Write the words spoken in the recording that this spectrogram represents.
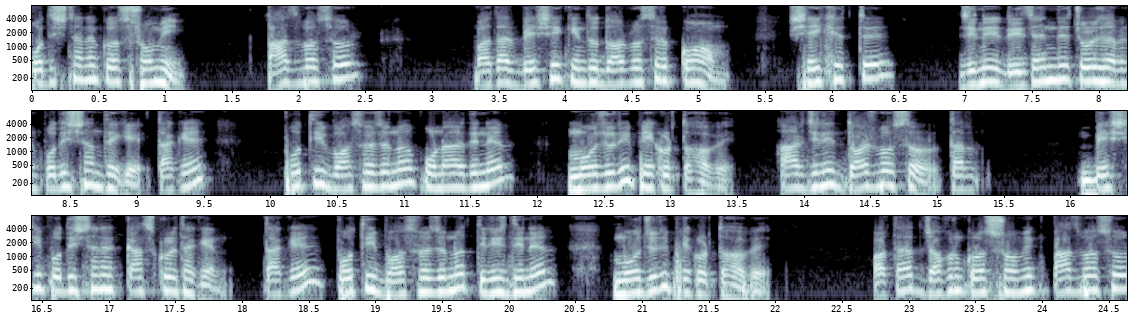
প্রতিষ্ঠানে কোনো শ্রমিক পাঁচ বছর বা তার বেশি কিন্তু দশ বছর কম, সেই ক্ষেত্রে যিনি রিজাইন দিয়ে চলে যাবেন প্রতিষ্ঠান থেকে, তাকে প্রতি বছরের জন্য পনেরো দিনের মজুরি পে করতে হবে। আর যিনি দশ বছর তার বেশি প্রতিষ্ঠানে কাজ করে থাকেন, তাকে প্রতি বছরের জন্য তিরিশ দিনের মজুরি পে করতে হবে। অর্থাৎ যখন কোনো শ্রমিক পাঁচ বছর,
